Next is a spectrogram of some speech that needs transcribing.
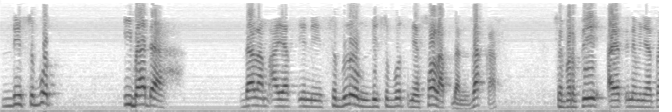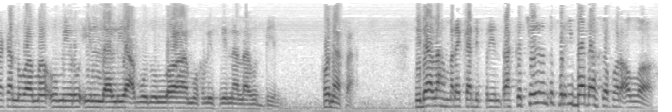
disebut ibadah dalam ayat ini sebelum disebutnya sholat dan zakat. Seperti ayat ini menyatakan wa ma umiru illa liya'budullaha mukhlishina lahuddin. Hunafa. Tidaklah mereka diperintah kecuali untuk beribadah kepada Allah.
